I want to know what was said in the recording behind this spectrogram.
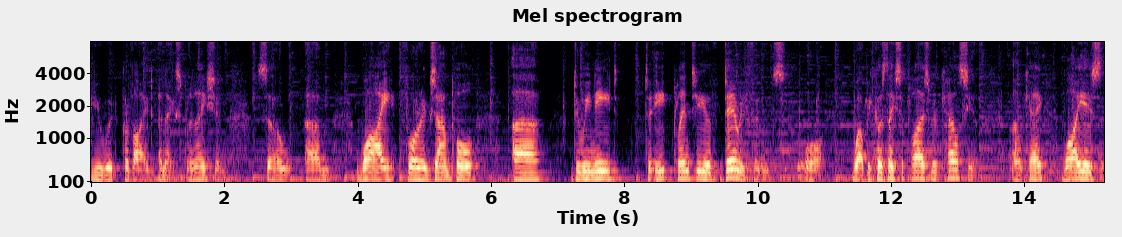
you would provide an explanation. So um, why, for example, uh, do we need to eat plenty of dairy foods? Or, well, because they supply us with calcium. Okay, why is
